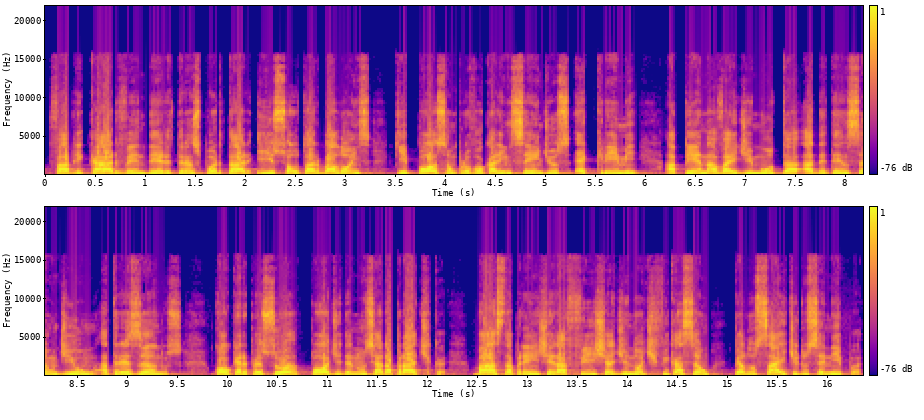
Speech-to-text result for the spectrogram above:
fabricar, vender, transportar e soltar balões que possam provocar incêndios é crime. A pena vai de multa a detenção de 1 a 3 anos. Qualquer pessoa pode denunciar a prática. Basta preencher a ficha de notificação pelo site do CENIPA.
